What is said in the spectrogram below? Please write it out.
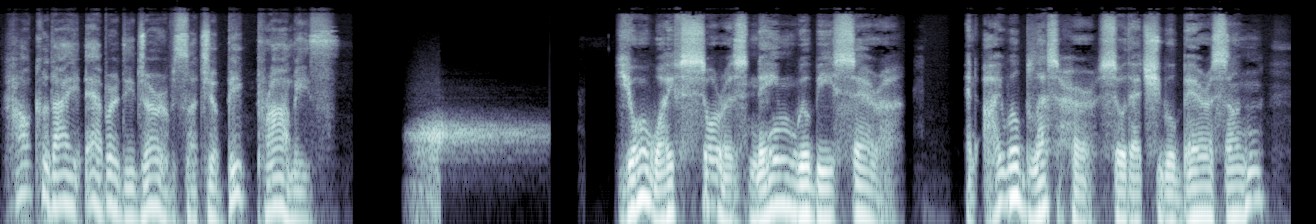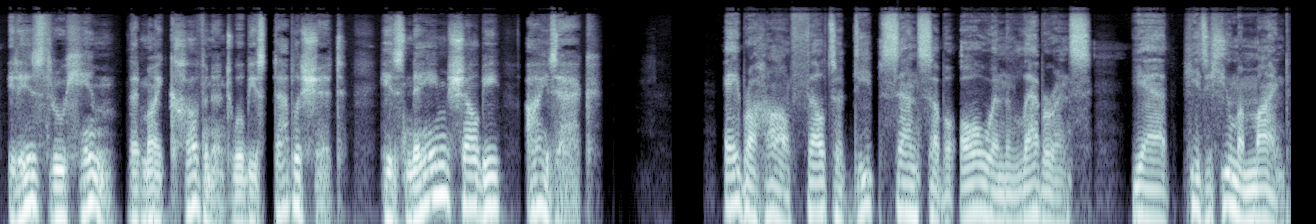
how could I ever deserve such a big promise? Your wife Sora's name will be Sarah, and I will bless her so that she will bear a son. It is through him that my covenant will be established. His name shall be Isaac. Abraham felt a deep sense of awe and reverence, yet his human mind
